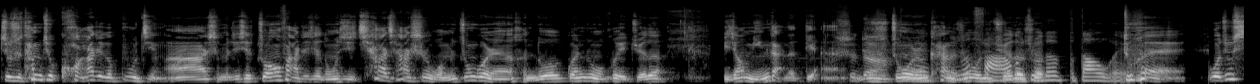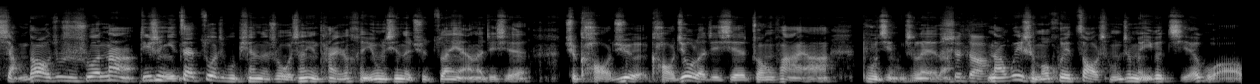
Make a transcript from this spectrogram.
就是他们去夸这个布景啊，什么这些妆发这些东西，恰恰是我们中国人很多观众会觉得比较敏感的点。是的就是中国人看了之后就觉得说，觉得不到位。对，我就想到，就是说，那迪士尼在做这部片子的时候，我相信他也是很用心的去钻研了这些，去考据、考究了这些妆发呀、布景之类的。是的，那为什么会造成这么一个结果？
